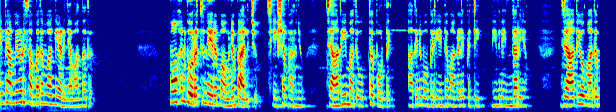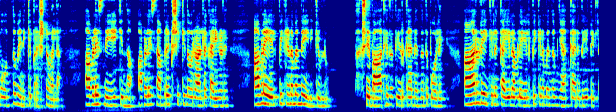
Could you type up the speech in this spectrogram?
എന്റെ അമ്മയോട് സമ്മതം വാങ്ങിയാണ് ഞാൻ വന്നത്. മോഹൻ കുറച്ചു നേരം മൗനം പാലിച്ചു. ശേഷം പറഞ്ഞു ജാതിയും മതവും ഒക്കെ പോട്ടെ. അതിനുമുപരി എന്റെ മകളെപ്പറ്റി നിവിന് എന്തറിയാം? ജാതിയോ മതമോ ഒന്നും എനിക്ക് പ്രശ്നമല്ല. അവളെ സ്നേഹിക്കുന്ന അവളെ സംരക്ഷിക്കുന്ന ഒരാളുടെ കൈകളിൽ അവളെ ഏൽപ്പിക്കണമെന്നേ എനിക്കുള്ളൂ. പക്ഷേ ബാധ്യത തീർക്കാൻ എന്നതുപോലെ ആരുടെയെങ്കിലും കയ്യിൽ അവളെ ഏൽപ്പിക്കണമെന്നും ഞാൻ കരുതിയിട്ടില്ല.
